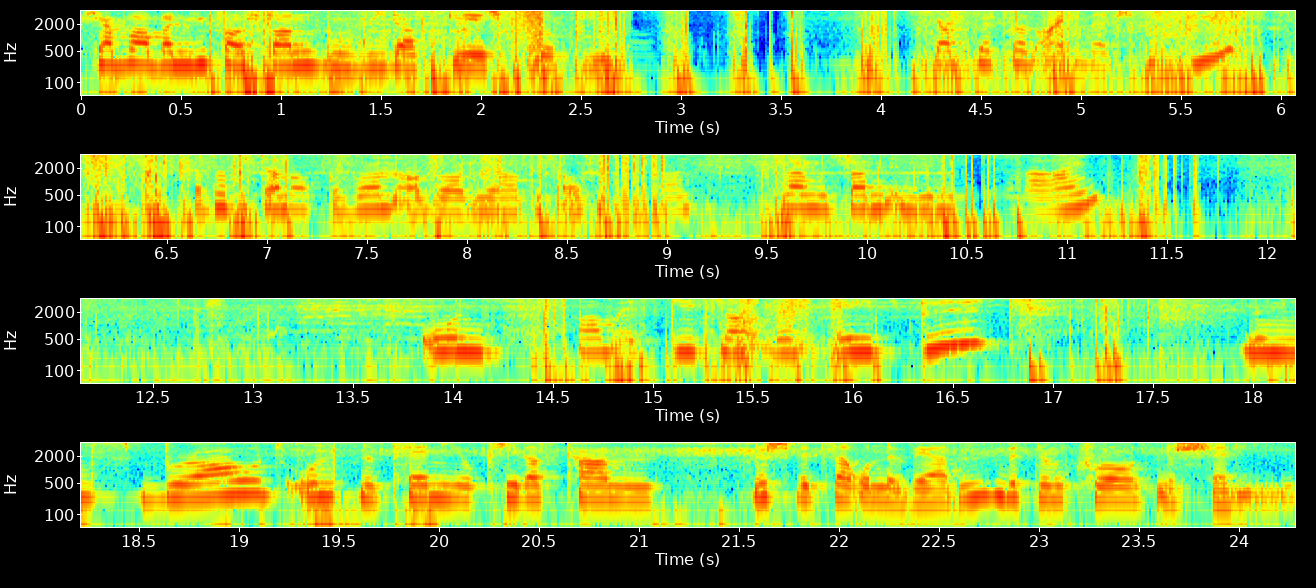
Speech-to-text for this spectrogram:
Ich habe aber nie verstanden, wie das geht, wirklich. Ich habe gestern ein Match gespielt. Das habe ich dann auch gewonnen, aber mehr habe ich auch nicht getan. Ich sagen, wir standen in den nächsten rein. Und haben als Gegner einen 8-Bit, einen Sprout und eine Penny. Okay, das kann eine Schwitzerrunde werden. Mit einem Crow und einer Shelly.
